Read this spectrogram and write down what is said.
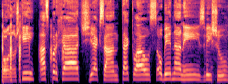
Ponožky a sprcháč, jak Santa Claus, objednaný z vyšu.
